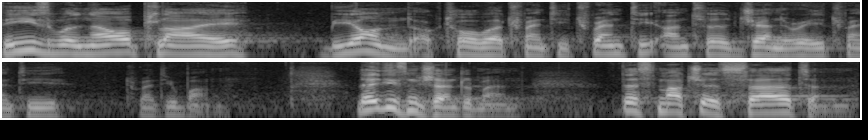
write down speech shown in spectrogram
These will now apply beyond October 2020 until January 2021. Ladies and gentlemen, this much is certain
